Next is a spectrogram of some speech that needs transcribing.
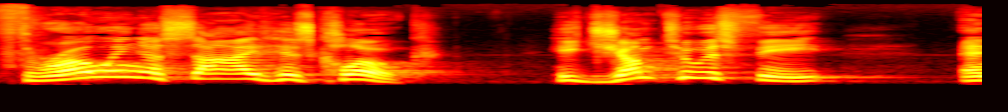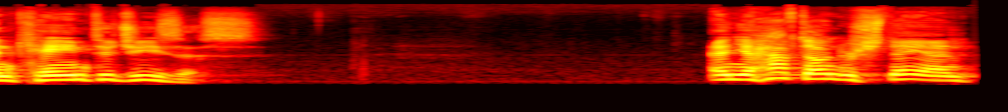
Throwing aside his cloak, he jumped to his feet and came to Jesus. And you have to understand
